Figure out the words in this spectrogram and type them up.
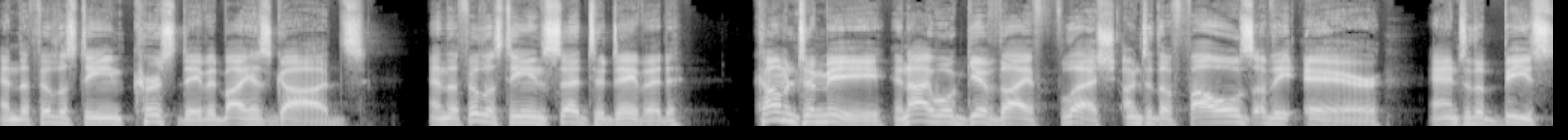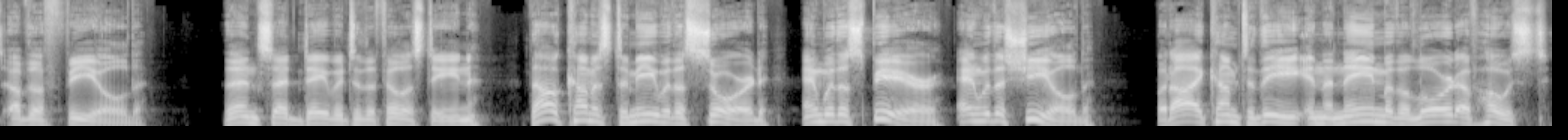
And the Philistine cursed David by his gods. And the Philistine said to David, Come to me, and I will give thy flesh unto the fowls of the air, and to the beasts of the field. Then said David to the Philistine, Thou comest to me with a sword, and with a spear, and with a shield. But I come to thee in the name of the Lord of hosts,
